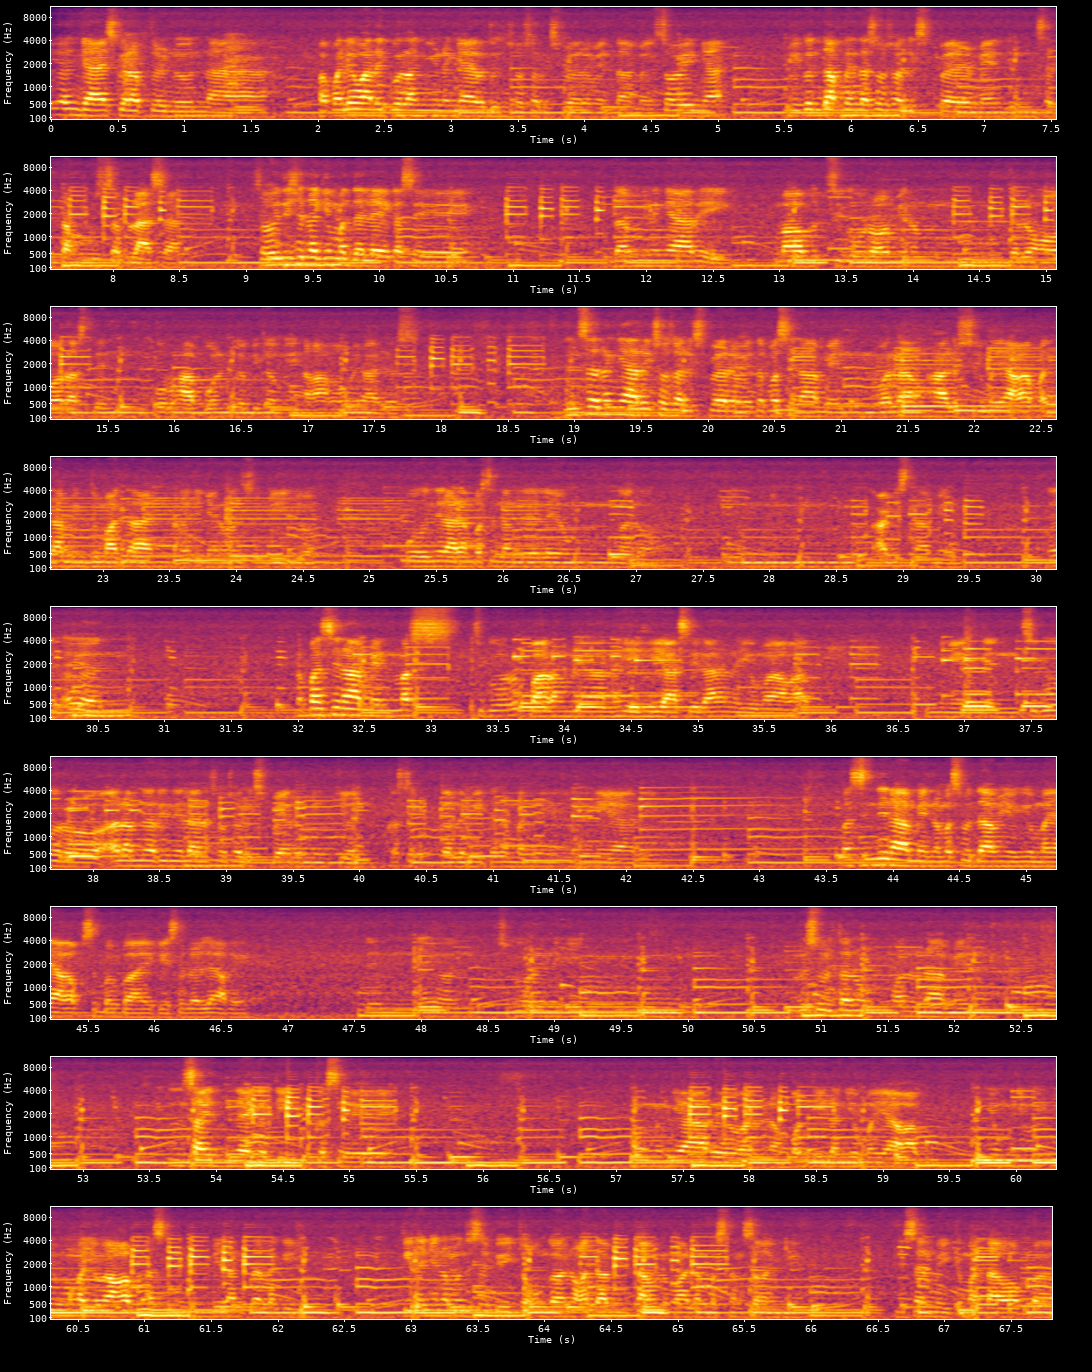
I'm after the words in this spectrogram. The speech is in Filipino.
Ayan guys, good afternoon. na papaliwanag ko lang yung nangyari dun sa social experiment namin. So yun nga, we conducted a social experiment in Santa Cruz sa plaza. So hindi siya naging madali kasi daming nangyari eh. Maabot siguro kami ng dalawang oras din, puro hapon, gabi kami nakakauwi halos. Dun sa nangyari social experiment, tapos namin, walang halos yung mayakap, ang daming dumadaan, nakita niyo naman sa video. Puro nilalampasan lang nila yung, ano, yung artist namin. Then, ayun, napansin namin, mas siguro parang na, nahihiya sila na yumakap. Din, siguro, alam na rin nila na social experiment yun. Kasi kalamitan naman yung nangyayari. Pansin din namin na mas madami yung yumayakap sa babae kaysa lalaki. Then, ayun, siguro naging resulta ng ano namin, yung side negative kasi ang nangyari, ano lang, konti lang yung mayakap. Yung, yung, yung mga yumakap as in bilang talaga yun. Kita nyo naman doon sa video kung gaano kadaming tao lumalabas lang sa kanya. Minsan may tumatawa pa.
